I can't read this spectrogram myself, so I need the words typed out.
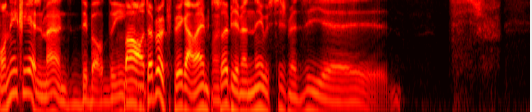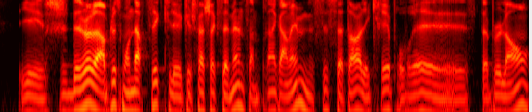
on est réellement débordé. Bon, on est un peu occupé quand même, tout Ouais. ça. Puis maintenant aussi, je me dis... Euh, et je- déjà, là, en plus, mon article que je fais chaque semaine, ça me prend quand même 6-7 heures à l'écrire. Pour vrai, euh, c'est un peu long.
